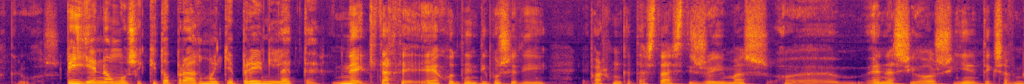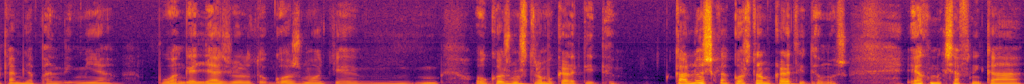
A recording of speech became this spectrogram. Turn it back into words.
Ακριβώς. Πήγαινε όμως εκεί το πράγμα και πριν, λέτε. Ναι, κοιτάξτε, έχω την εντύπωση ότι υπάρχουν καταστάσεις στη ζωή μας. Ε, Ένας ιός γίνεται ξαφνικά μια πανδημία που αγκαλιάζει όλο τον κόσμο και ο κόσμος τρομοκρατείται. Καλό ή κακός, τρομοκρατείται όμως. Έχουμε ξαφνικά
